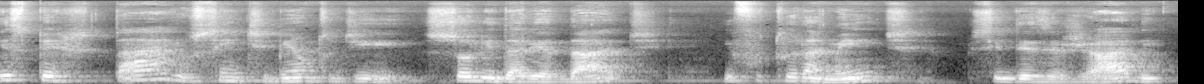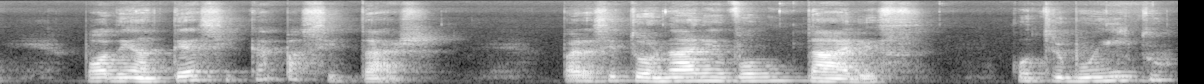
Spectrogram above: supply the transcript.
despertar o sentimento de solidariedade e futuramente, se desejarem, podem até se capacitar para se tornarem voluntárias, contribuindo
